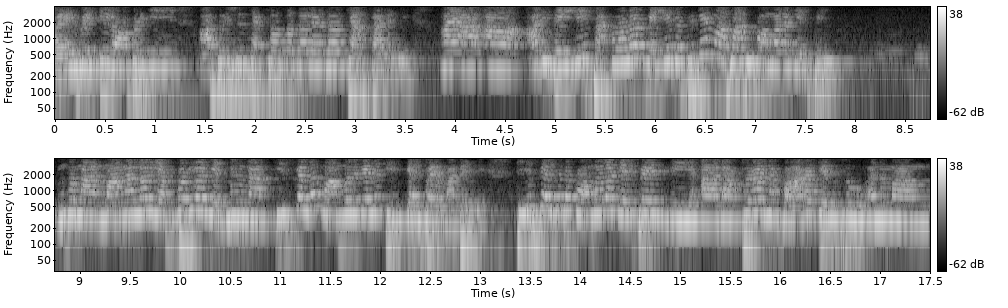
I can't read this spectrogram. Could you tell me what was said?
వైర్ పెట్టి లోపలికి ఆపరేషన్ సెక్స్ అవుతుందో లేదో చేస్తారండి. అది వెళ్ళి సగంలో వెళ్ళేటప్పటికే మా పాప కోమలోకి వెళ్ళిపోయింది. ఇంకా మన మనలో ఎవరిలో లేదు. మేము తీసుకెళ్ళడం మామూలుగానే తీసుకెళ్ళిపోయామాట అండి. తీసుకెళ్ళిపోతే కోమలోకి వెళ్ళిపోయింది. ఆ డాక్టర్ గారు నాకు బాగా తెలుసు. అని మా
